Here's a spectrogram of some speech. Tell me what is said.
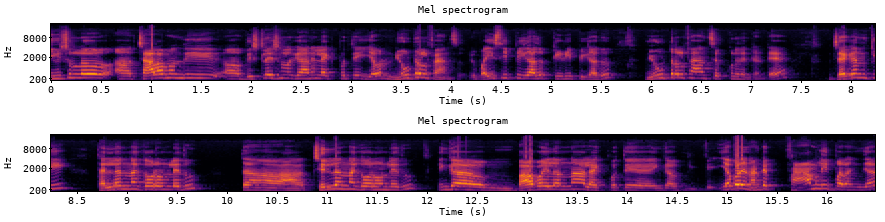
ఈ విషయంలో చాలామంది విశ్లేషణలు కానీ లేకపోతే ఎవరు న్యూట్రల్ ఫ్యాన్స్ వైసీపీ కాదు టీడీపీ కాదు న్యూట్రల్ ఫ్యాన్స్ చెప్పుకునేది ఏంటంటే జగన్కి తల్లన్న గౌరవం లేదు చెల్లన్న గౌరవం లేదు ఇంకా బాబాయిలన్నా లేకపోతే ఇంకా ఎవరైనా అంటే ఫ్యామిలీ పరంగా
